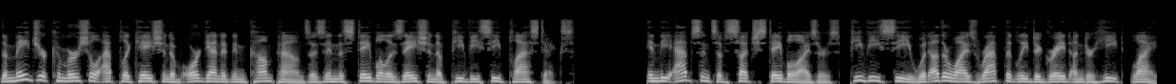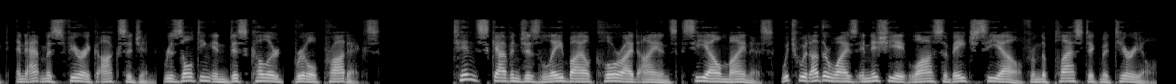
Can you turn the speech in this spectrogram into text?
the major commercial application of organotin compounds is in the stabilization of PVC plastics. In the absence of such stabilizers, PVC would otherwise rapidly degrade under heat, light, and atmospheric oxygen, resulting in discolored, brittle products. Tin scavenges labile chloride ions Cl-, which would otherwise initiate loss of HCl from the plastic material.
